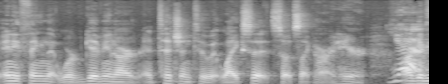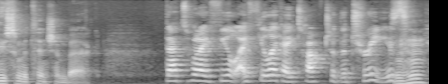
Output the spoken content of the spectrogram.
Anything that we're giving our attention to, it likes it. So it's like, all right, here, I'll give you some attention back. That's what I feel. I feel like I talk to the trees Mm-hmm.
